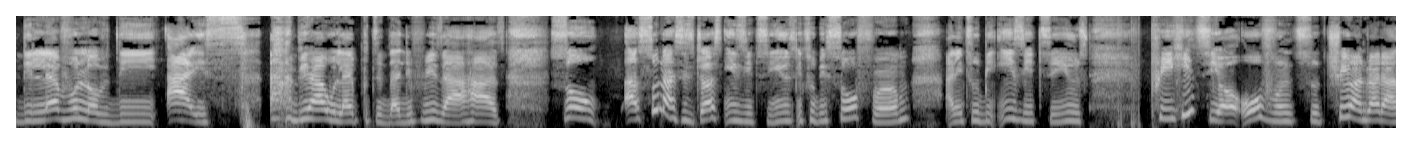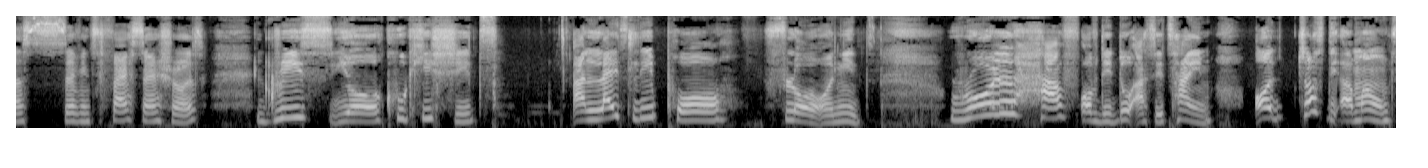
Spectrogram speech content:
the level of the ice. How will i put it that the freezer has? So as soon as it's just easy to use, it will be so firm and it will be easy to use. Preheat your oven to 375 Celsius. Grease your cookie sheet and lightly pour flour on it. Roll half of the dough at a time or just the amount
